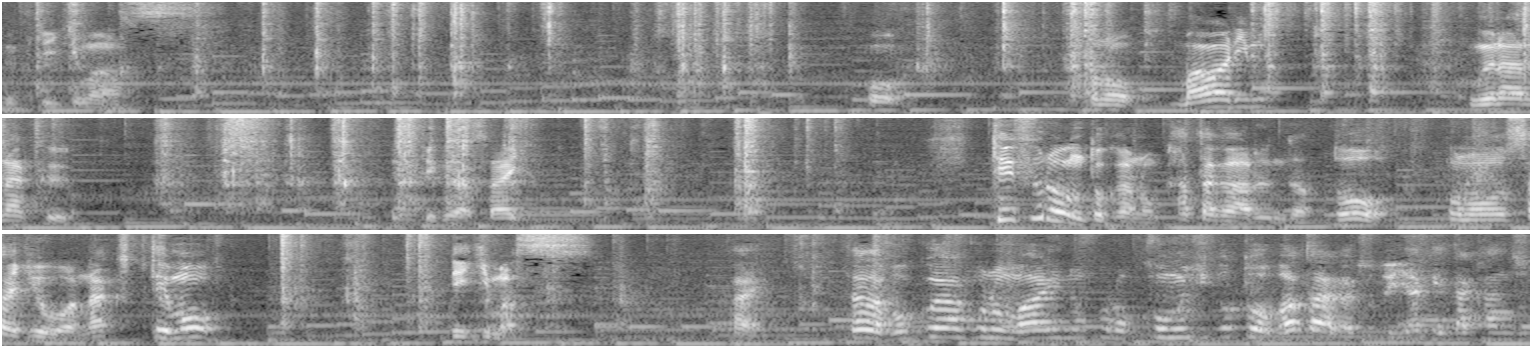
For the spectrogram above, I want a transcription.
塗っていきます。こうこの周りもムラなく塗ってください。テフロンとかの型があるんだとこの作業はなくてもできます。はい。ただ僕はこの周りのこの小麦粉とバターがちょっと焼けた感じ。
